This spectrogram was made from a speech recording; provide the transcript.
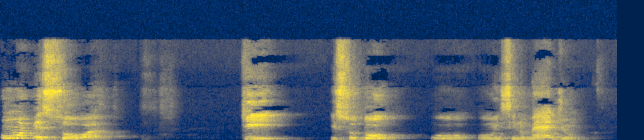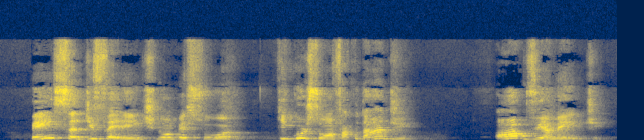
uma pessoa que estudou o, o ensino médio pensa diferente de uma pessoa que cursou uma faculdade. Obviamente.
